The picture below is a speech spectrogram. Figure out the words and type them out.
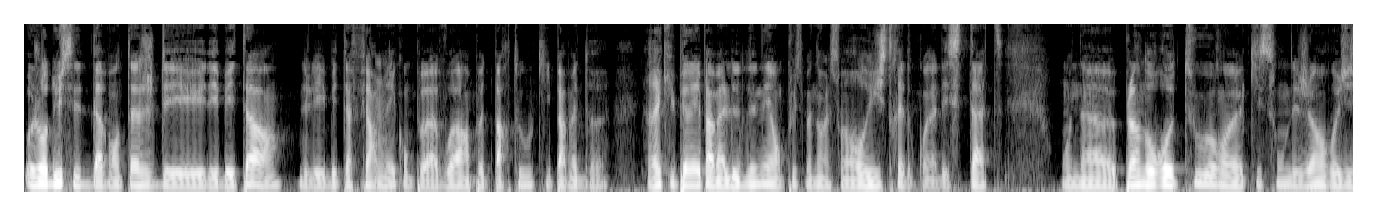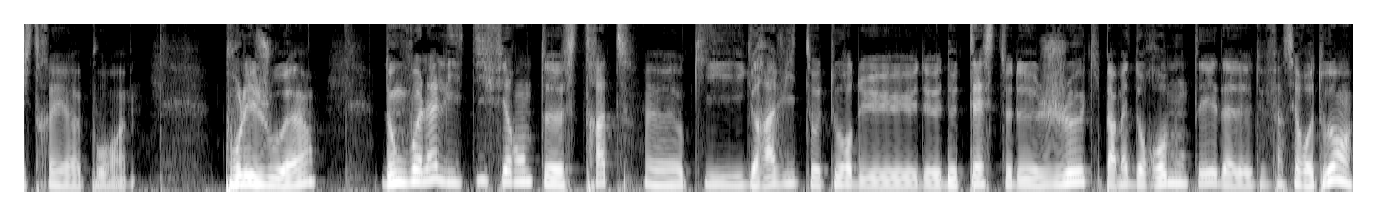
Aujourd'hui, c'est davantage des, des bêtas, hein, des bêtas fermées Mm. qu'on peut avoir un peu de partout, qui permettent de récupérer pas mal de données. En plus, maintenant, elles sont enregistrées, donc on a des stats, on a euh, plein de retours euh, qui sont déjà enregistrés euh, pour, pour les joueurs. Donc voilà les différentes strates euh, qui gravitent autour du, de, de tests de jeux qui permettent de remonter, de, de faire ces retours.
